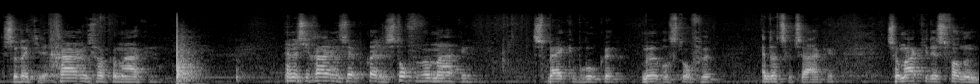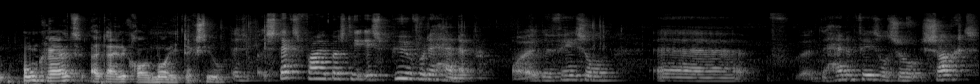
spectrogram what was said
zodat je er garens van kan maken. En als je garens hebt, kan je er stoffen van maken. Spijkerbroeken, meubelstoffen en dat soort zaken. Zo maak je dus van een onkruid uiteindelijk gewoon mooie textiel. Stex Fibers die is puur voor de hennep. De vezel, de hennepvezel zo zacht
